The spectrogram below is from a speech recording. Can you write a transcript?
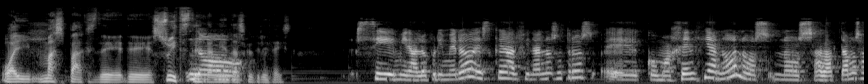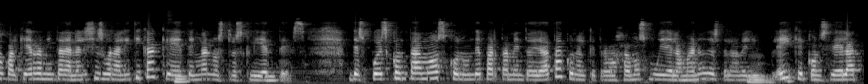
o hay más packs de, de suites de No. herramientas que utilicéis? Sí, mira, lo primero es que al final nosotros eh, como agencia ¿no? nos, nos adaptamos a cualquier herramienta de análisis o analítica que Mm. tengan nuestros clientes. Después contamos con un departamento de data con el que trabajamos muy de la mano desde la Belling Mm. Play, que considera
